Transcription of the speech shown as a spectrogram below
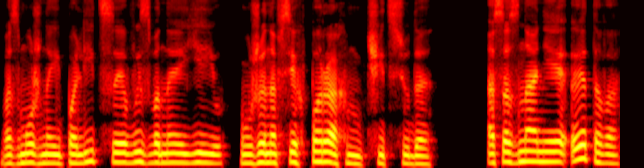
Возможно, и полиция, вызванная ею, уже на всех парах мчит сюда. Осознание этого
